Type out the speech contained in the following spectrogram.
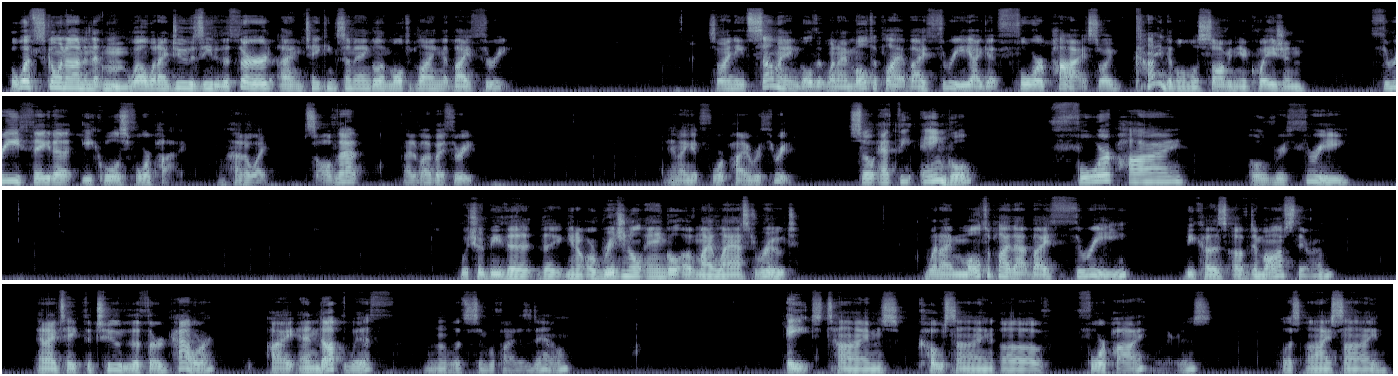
But what's going on in the mm? Well, when I do z to the third, I'm taking some angle and multiplying it by 3. So I need some angle that when I multiply it by 3, I get 4 pi. So I'm kind of almost solving the equation 3 theta equals 4 pi. How do I solve that? I divide by 3. And I get 4 pi over 3. So at the angle 4 pi over 3, which would be the, the you know original angle of my last root, when I multiply that by 3 because of de Moivre's theorem, and I take the 2 to the third power, I end up with, well, let's simplify this down, 8 times cosine of 4 pi, there it is, plus i sine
